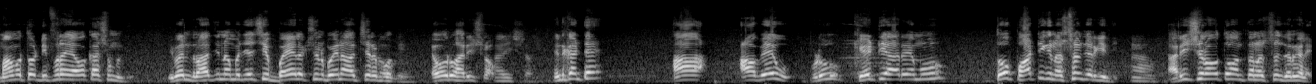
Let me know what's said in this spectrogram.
మామతో డిఫర్ అయ్యే అవకాశం ఉంది. ఈవెన్ రాజీనామా చేసి బై ఎలక్షన్ పోయినా ఆశ్చర్యపోతుంది. ఎవరు హరీష్ రావు? హరీష్ రావు. ఎందుకంటే ఆ ఆ వేవ్ ఇప్పుడు కేటీఆర్ ఏమో తో పార్టీకి నష్టం జరిగింది. హరీష్ రావుతో అంత నష్టం జరగలే.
